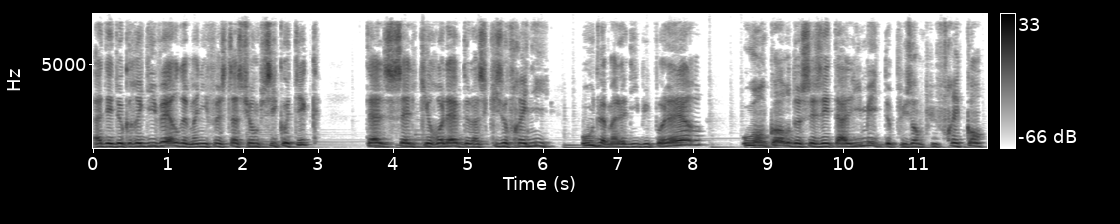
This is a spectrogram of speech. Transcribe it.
à des degrés divers de manifestations psychotiques, telles celles qui relèvent de la schizophrénie ou de la maladie bipolaire, ou encore de ces états limites de plus en plus fréquents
